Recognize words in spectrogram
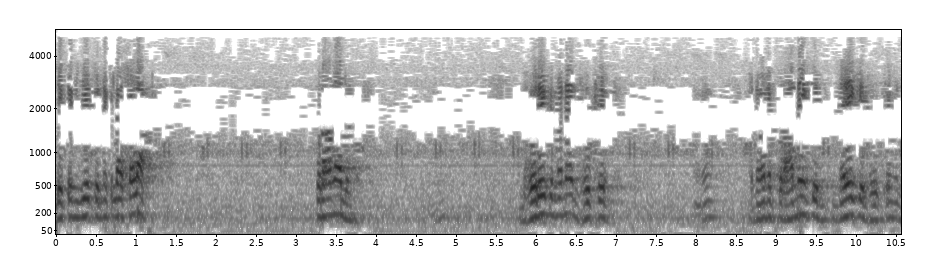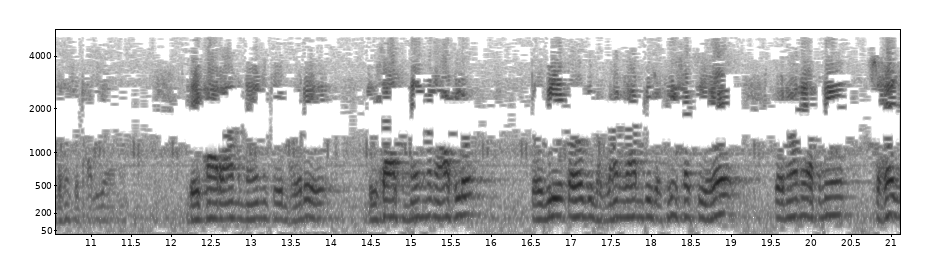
लेकिन ये तो निकला सड़ा, पुराना धनुष। भोरे के मैंने धोखे में उन्होंने पुराने के, नए के धोखे में धनुष उठा लिया। देखा राम नैन के भोरे दूसरा नैन मैंने आख लो। तो भी ये कहो कि भगवान राम की जितनी शक्ति है तो उन्होंने अपनी सहज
